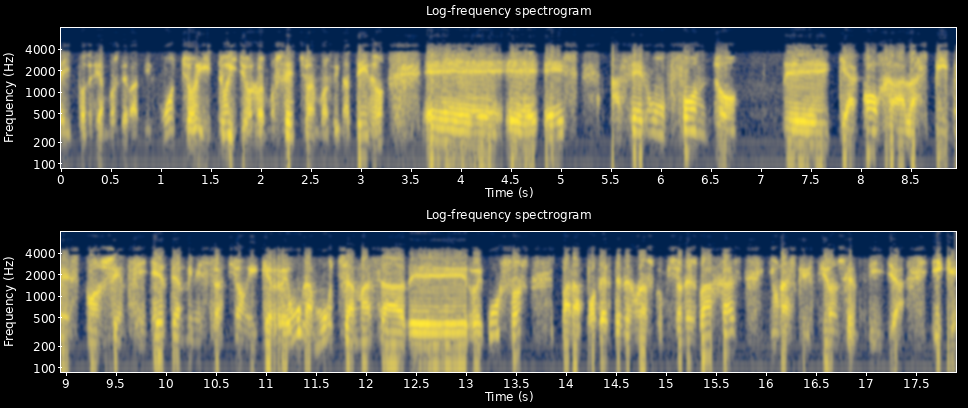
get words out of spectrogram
ahí podríamos debatir mucho, y tú y yo lo hemos hecho, hemos debatido, eh, eh, es hacer un fondo eh, que acoja a las pymes con sencillez de administración y que reúna mucha masa de recursos para poder tener unas comisiones bajas y una inscripción sencilla y que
